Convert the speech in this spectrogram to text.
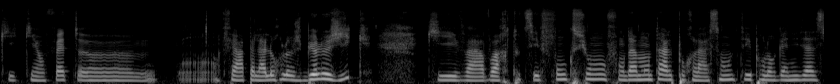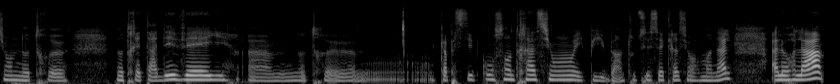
qui, en fait euh, fait appel à l'horloge biologique, qui va avoir toutes ces fonctions fondamentales pour la santé, pour l'organisation de notre, notre état d'éveil, euh, notre euh, capacité de concentration et puis ben, toutes ces sécrétions hormonales. Alors là,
